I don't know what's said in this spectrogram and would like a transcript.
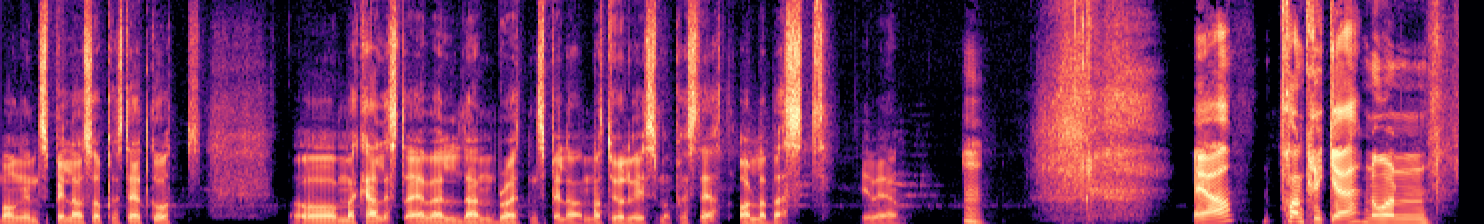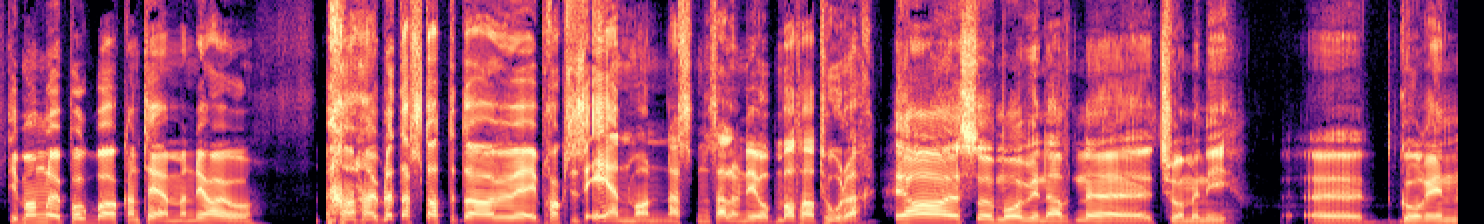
mange spillere som har prestert godt. Og McAllister er vel den Brighton-spilleren naturligvis som har prestert aller best i VM. Ja, Frankrike. Noen, de mangler jo Pogba og Kanté, men de har jo han har jo blitt erstattet av i praksis én mann, nesten, selv om de åpenbart har to der. Ja, så må vi nevne Chouameni. Uh, går inn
